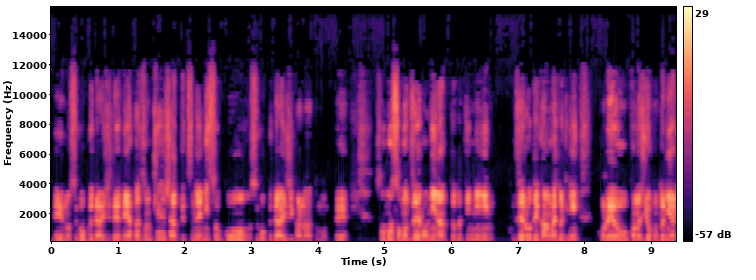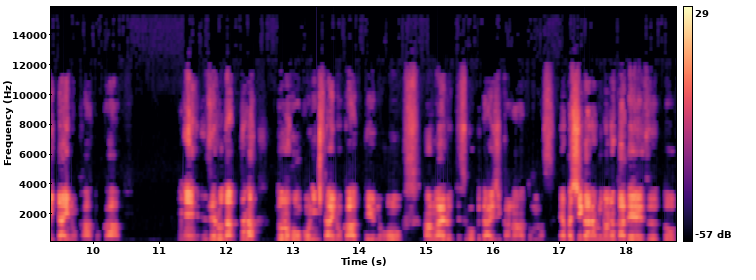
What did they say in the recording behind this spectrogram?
っていうのすごく大事で、で、やっぱその経営者って常にそこをすごく大事かなと思って、そもそもゼロになった時に、ゼロで考えた時に、これを、この事業本当にやりたいのかとか、ね、ゼロだったら、どの方向に行きたいのかっていうのを考えるってすごく大事かなと思います。やっぱりしがらみの中でずっと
